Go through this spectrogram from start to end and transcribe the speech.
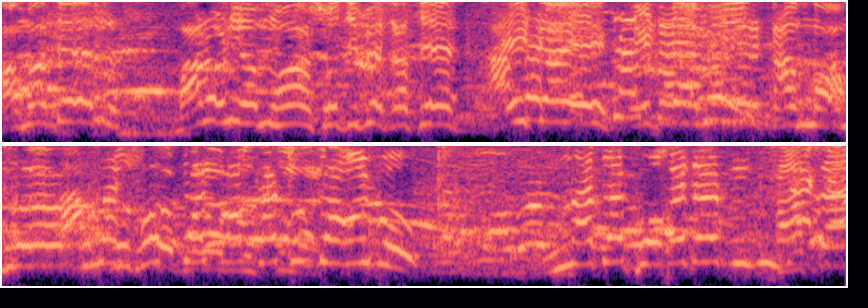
আমাদের মাননীয় মহাসচিবের কাছে আমি আমরা উনাদের পকেটের টাকা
